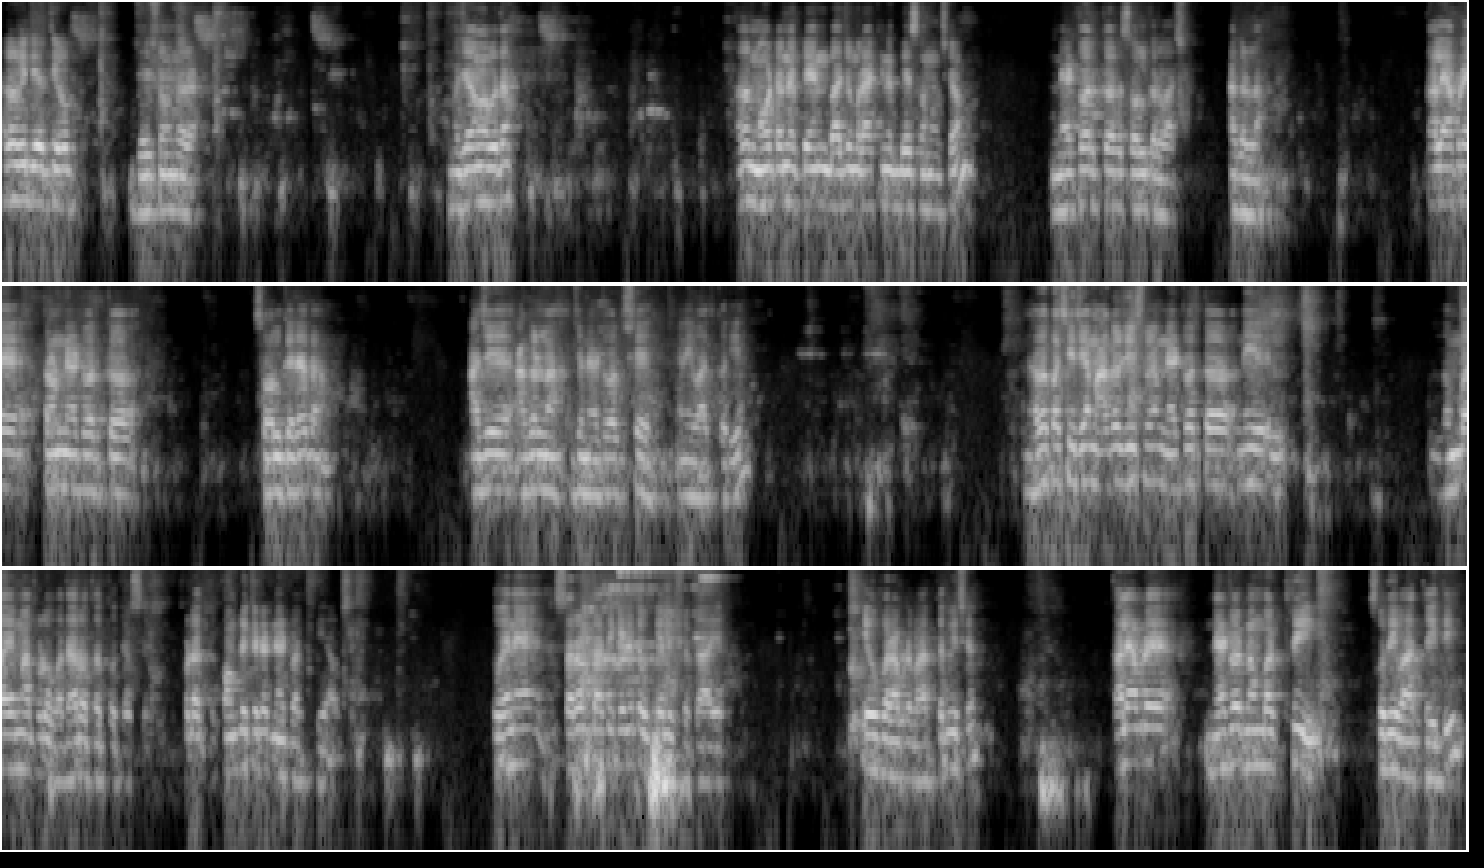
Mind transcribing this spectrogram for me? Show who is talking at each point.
Speaker 1: Hello વિદ્યાર્થીઓ. જય સ્વામિનારાયણ. મજામાં બધા? હવે નોટ અને પેન બાજુમાં રાખીને જ બેસવાનું છે નેટવર્ક સોલ્વ કરવા છે, આગળના. કાલે આપણે ત્રણ નેટવર્ક સોલ્વ કર્યા હતા. આજે આગળના જે નેટવર્ક છે, એની વાત કરીએ. હવે પછી જેમ આગળ જઈશું એમ નેટવર્કની લંબાઈમાં થોડો વધારો થતો જશે. થોડાક કોમ્પ્લિકેટેડ નેટવર્કથી આવશે. તો એને સરળતાથી કઈ રીતે ઉકેલી શકાય એ ઉપર આપણે વાત કરવી છે. કાલે આપણે નેટવર્ક નંબર થ્રી સુધી વાત થઈ હતી.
